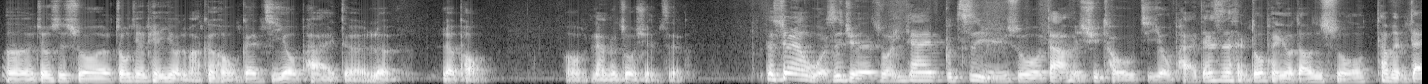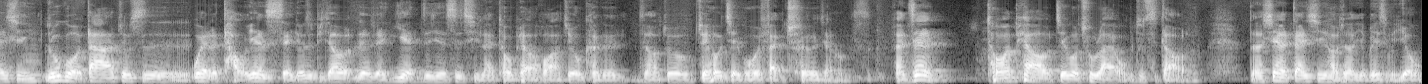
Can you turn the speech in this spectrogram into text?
呃，就是说中间偏右的马克宏跟极右派的勒勒庞，哦，两个做选择。那虽然我是觉得说应该不至于说大家会去投极右派，但是很多朋友倒是说他们很担心，如果大家就是为了讨厌谁，就是比较惹人厌这件事情来投票的话，就有可能你知道，就最后结果会翻车这样子。反正投完票结果出来我们就知道了。那现在担心好像也没什么用，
